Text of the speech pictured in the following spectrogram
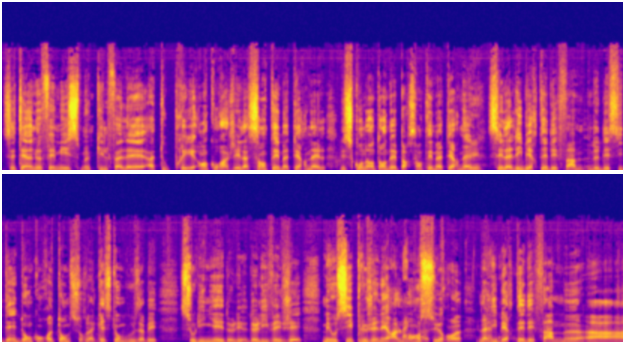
c'était un euphémisme qu'il fallait à tout prix encourager la santé maternelle. Mais ce qu'on entendait par santé maternelle, Oui. c'est la liberté des femmes de décider. Donc on retombe sur la question que vous avez soulignée de, l'i- de l'IVG, mais aussi plus généralement sur euh, la liberté des femmes euh, à...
